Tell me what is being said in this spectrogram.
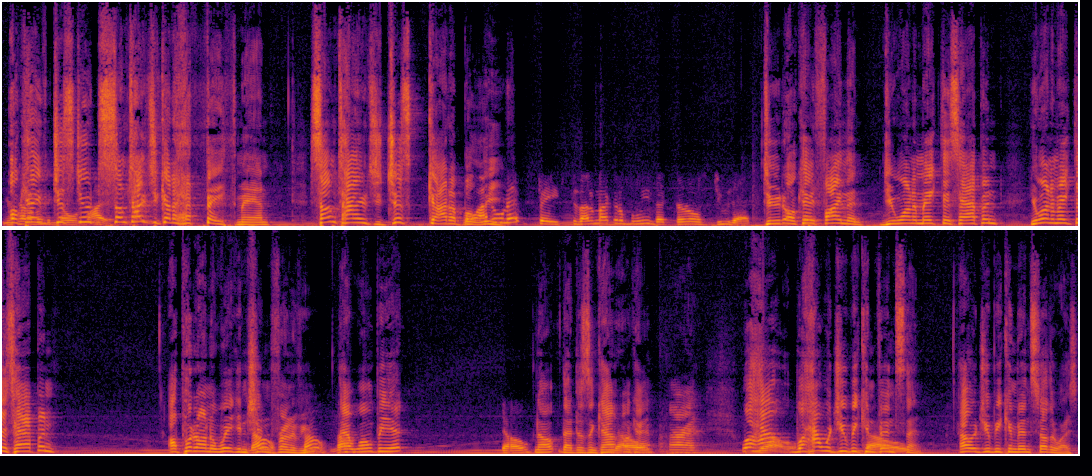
You're Okay, just dude. Sometimes you gotta have faith, man. Sometimes you just gotta believe. Well, I don't have faith because I'm not gonna believe that girls do that. Dude, okay, fine then. Do you want to make this happen? You want to make this happen? I'll put on a wig and shit No, in front of you. no, no. That won't be it. No, No, that doesn't count. Okay, all right. Well, how well how would you be convinced then? How would you be convinced otherwise?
